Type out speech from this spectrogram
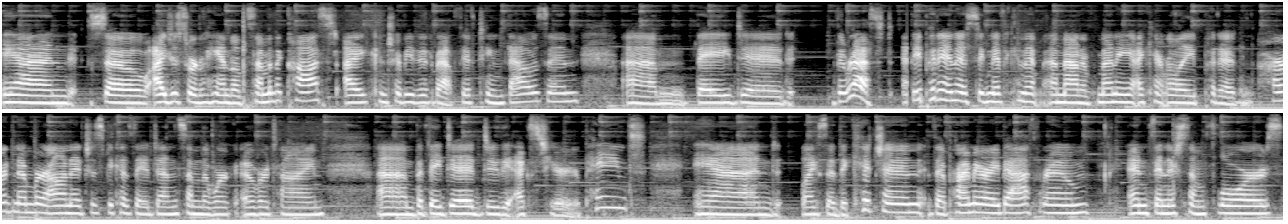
And so I just sort of handled some of the cost. I contributed about 15,000. Um, they did the rest. They put in a significant amount of money. I can't really put a hard number on it just because they had done some of the work over time. Um, but they did do the exterior paint and like I said, the kitchen, the primary bathroom, and finish some floors,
